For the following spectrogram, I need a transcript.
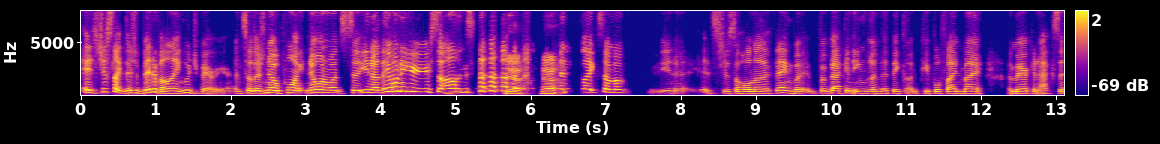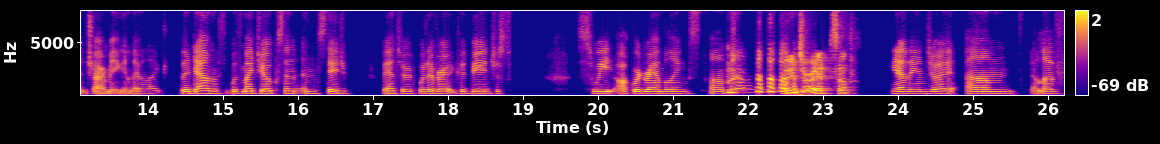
it's just like there's a bit of a language barrier and so there's no point. No one wants to you know they want to hear your songs. Yeah yeah. And like some of you know it's just a whole nother thing but but back in england i think like people find my american accent charming and they're like they're down with with my jokes and and stage banter whatever it could be just sweet awkward ramblings um. I enjoy it so. Yeah, they enjoy it. Um, I love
